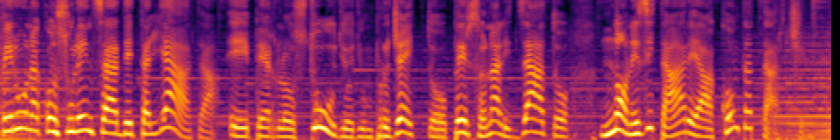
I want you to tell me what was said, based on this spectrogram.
Per una consulenza dettagliata e per lo studio di un progetto personalizzato, non esitare a contattarci.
